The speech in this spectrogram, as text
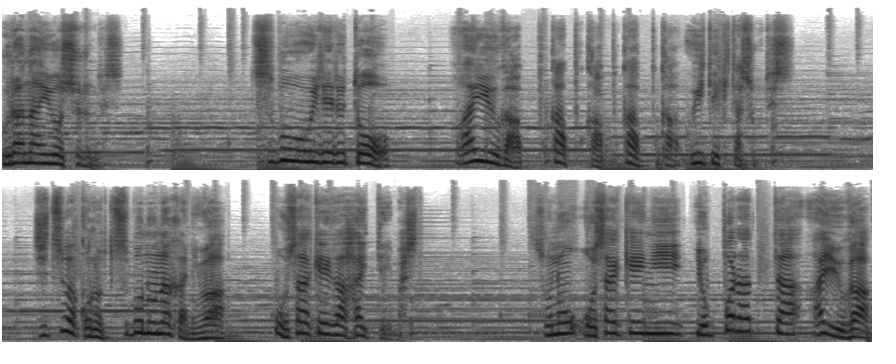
占いをするんです。壺を入れると鮎がプカプカプカプカ浮いてきたそうです。実はこの壺の中にはお酒が入っていました。そのお酒に酔っ払った鮎が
